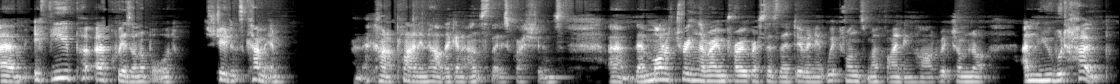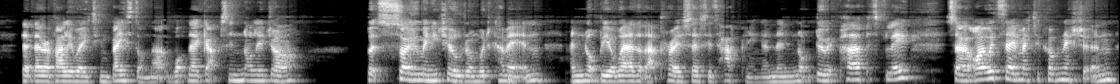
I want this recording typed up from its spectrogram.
Um, if you put a quiz on a board, students come in and they're kind of planning how they're going to answer those questions. Um, they're monitoring their own progress as they're doing it. Which ones am I finding hard? Which I'm not? And you would hope that they're evaluating based on that what their gaps in knowledge are. but so many children would come in and not be aware that that process is happening and then not do it purposefully. So I would say metacognition,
